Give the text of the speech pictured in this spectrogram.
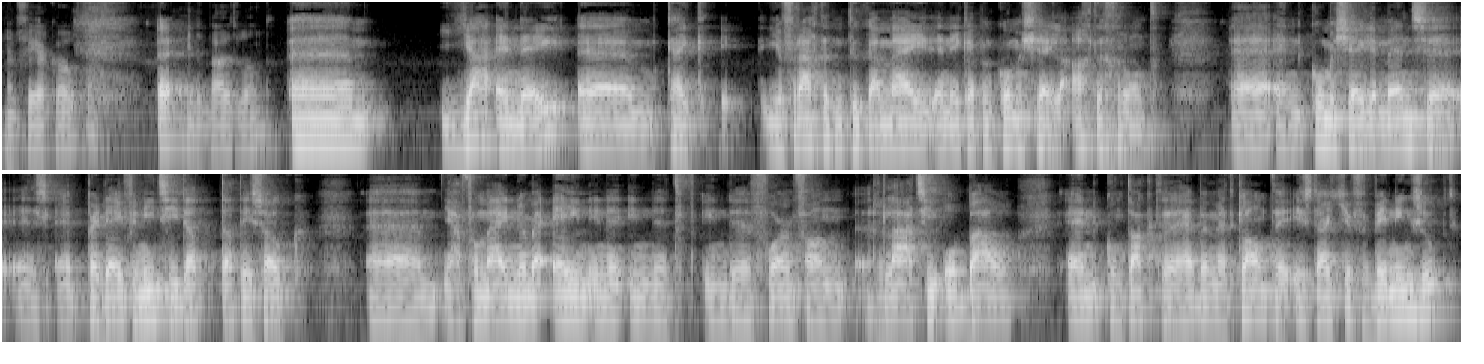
en verkopen in het buitenland? Um, ja en nee. Um, kijk, je vraagt het natuurlijk aan mij en ik heb een commerciële achtergrond. Uh, en commerciële mensen, is, uh, per definitie, dat, dat is ook uh, ja, voor mij nummer één in de, in, het, in de vorm van relatieopbouw en contacten hebben met klanten, is dat je verbinding zoekt.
